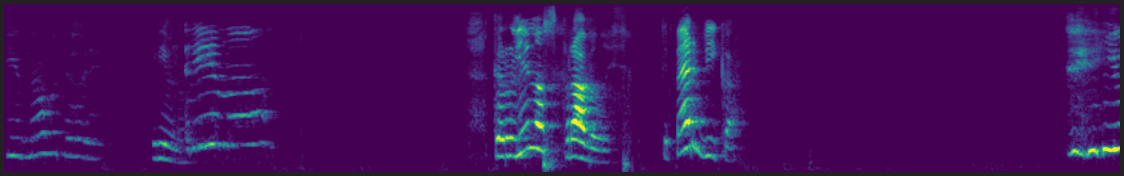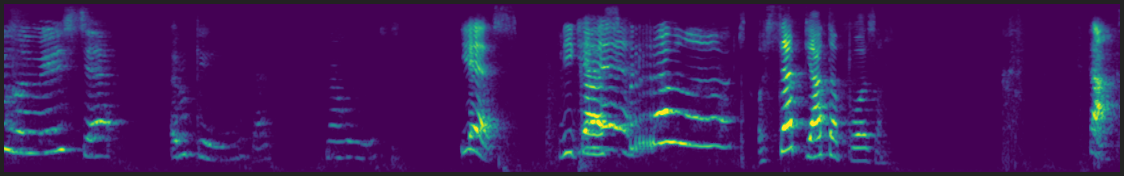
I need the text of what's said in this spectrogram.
І ногу догори. Рівно. Рівно. Кароліна справилась. Тепер Віка. Рівно вище. Руки рівно, так. Ногу вище. Єс! Віка справилась. Ось це п'ята поза. Так.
